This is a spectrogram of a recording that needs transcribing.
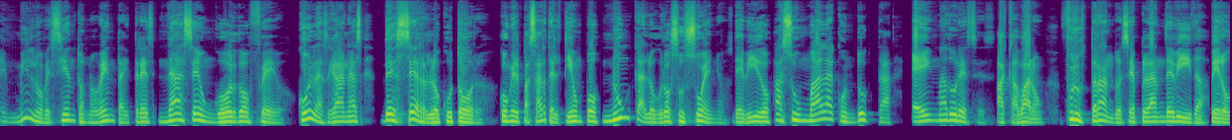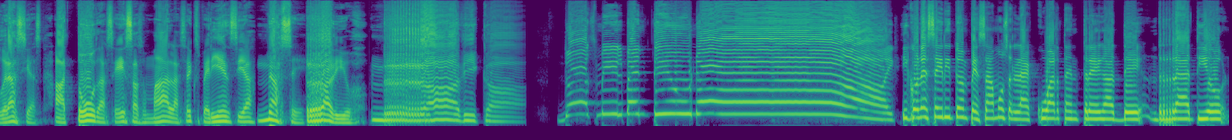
En 1993 nace un gordo feo, con las ganas de ser locutor. Con el pasar del tiempo, nunca logró sus sueños debido a su mala conducta e inmadureces. Acabaron frustrando ese plan de vida. Pero gracias a todas esas malas experiencias, nace Radio Radica. 2021. Y con ese grito empezamos la cuarta entrega de Radio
